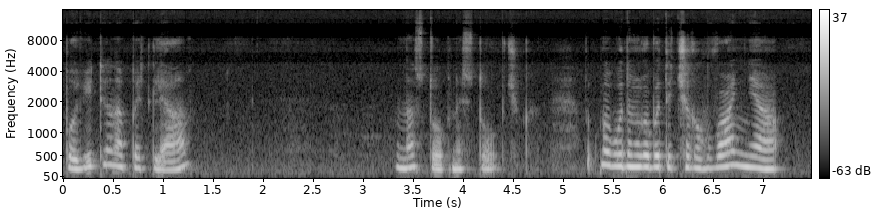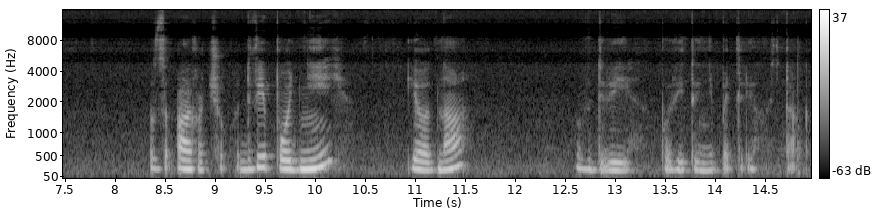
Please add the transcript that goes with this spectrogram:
Повітряна петля в наступний стовпчик. Тут ми будемо робити чергування з арочок. Дві по одній і одна в дві повітряні петлі. Ось так.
